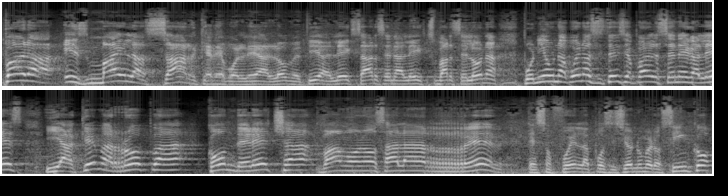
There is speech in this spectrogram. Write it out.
para Ismail Azar, que de volea lo metía el ex Arsenal, ex Barcelona. Ponía una buena asistencia para el senegalés y a quemarropa con derecha, vámonos a la red. Eso fue en la posición número 5.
